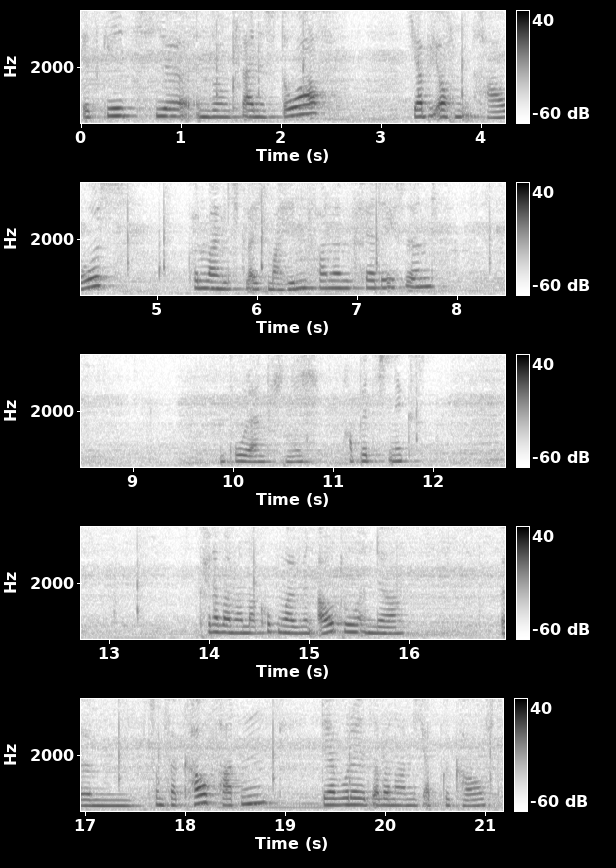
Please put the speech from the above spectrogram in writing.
Jetzt geht's hier in so ein kleines Dorf. Hier habe ich auch ein Haus. Können wir eigentlich gleich mal hinfahren, wenn wir fertig sind. Obwohl eigentlich nicht. Hab jetzt nichts. Können aber noch mal gucken, weil wir ein Auto in der ähm, zum Verkauf hatten. Der wurde jetzt aber noch nicht abgekauft.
